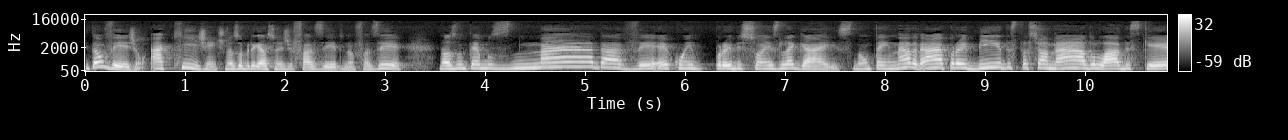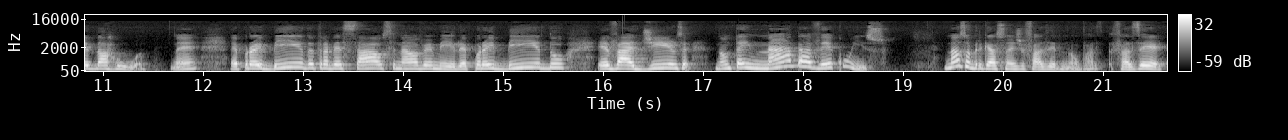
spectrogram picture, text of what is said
Então vejam, aqui, gente, nas obrigações de fazer e não fazer, nós não temos nada a ver com proibições legais. Não tem nada a ver. Ah, é proibido estacionar do lado esquerdo da rua. Né? É proibido atravessar o sinal vermelho, é proibido evadir, não tem nada a ver com isso. Nas obrigações de fazer e não fazer,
